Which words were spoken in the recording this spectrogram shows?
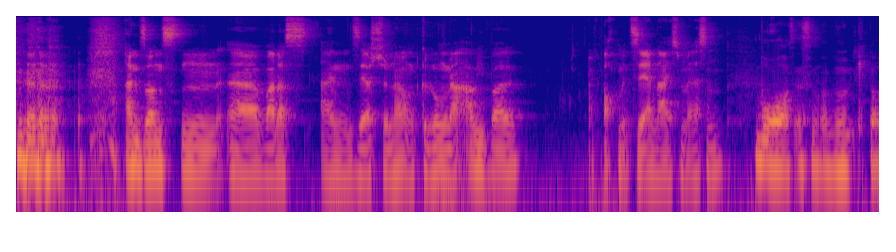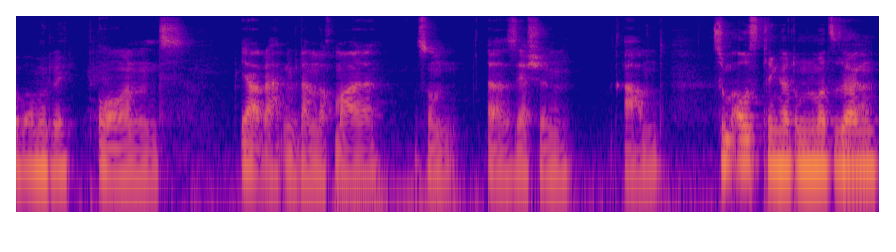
ansonsten äh, war das ein sehr schöner und gelungener Abiball. Auch mit sehr nicem Essen. Boah, das Essen war wirklich war wirklich. Und ja, da hatten wir dann nochmal so einen äh, sehr schönen Abend. Zum Ausklingen halt, um nochmal zu sagen,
